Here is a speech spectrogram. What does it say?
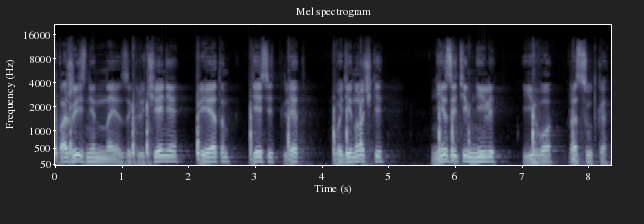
пожизненное заключение, при этом 10 лет в одиночке не затемнили его рассудка.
